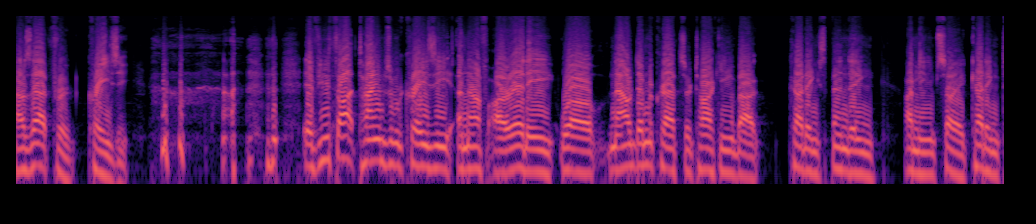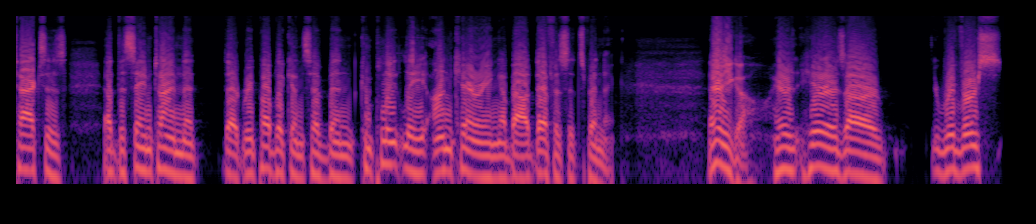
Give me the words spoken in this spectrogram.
How's that for crazy? if you thought times were crazy enough already, well, now Democrats are talking about cutting spending, I mean, I'm sorry, cutting taxes at the same time that that Republicans have been completely uncaring about deficit spending. There you go. Here, here is our reverse.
